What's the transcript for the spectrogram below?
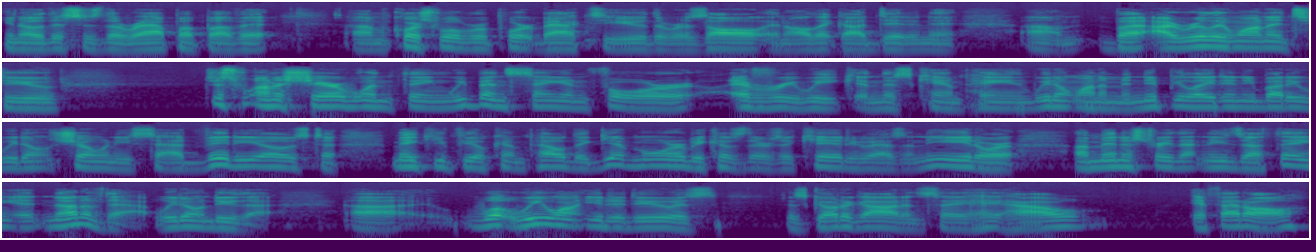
you know this is the wrap up of it. Um, of course, we'll report back to you the result and all that God did in it. Um, but I really wanted to just want to share one thing we've been saying for every week in this campaign. We don't want to manipulate anybody. We don't show any sad videos to make you feel compelled to give more because there's a kid who has a need or a ministry that needs a thing. It, none of that. We don't do that. Uh, what we want you to do is is go to God and say, "Hey, how, if at all,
